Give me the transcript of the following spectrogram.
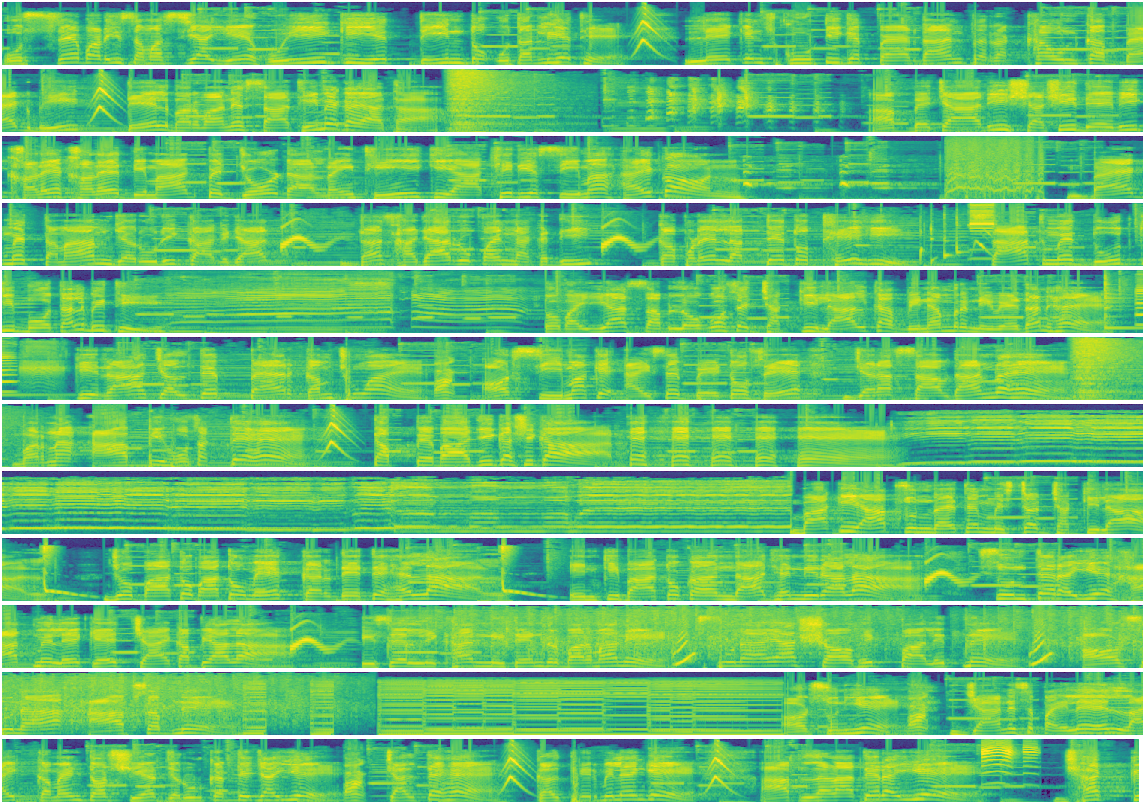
उससे बड़ी समस्या ये हुई कि ये तीन तो उतर लिए थे लेकिन स्कूटी के पैरदान पर रखा उनका बैग भी तेल भरवाने साथ ही में गया था। अब बेचारी शशि देवी खड़े खड़े दिमाग पे ज़ोर डाल रही थी कि आखिर ये सीमा है कौन? बैग में तमाम ज़रूरी कागजात, दस हज़ार रुपए नकदी, कपड़े लत्ते तो थे ही, साथ में दूध की बोतल भी थी। तो भैया, सब लोगों से झक्की लाल का विनम्र निवेदन है। कि राह चलते पैर कम छुआएँ और सीमा के ऐसे बेटों से जरा सावधान रहें वरना आप भी हो सकते हैं टप्पेबाजी का शिकार। बाकी आप सुन रहे थे मिस्टर झक्कीलाल जो बातों बातों में कर देते हैं लाल। इनकी बातों का अंदाज है निराला। सुनते रहिए हाथ में लेके चाय का प्याला। इसे लिखा नितेंद्र वर्मा ने, सुनाया शौभिक पालित ने, और सुना आप सबने। और सुनिए, जाने से पहले लाइक कमेंट और शेयर ज़रूर करते जाइए। चलते हैं, कल फिर मिलेंगे। आप लड़ाते रहिए। झक।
